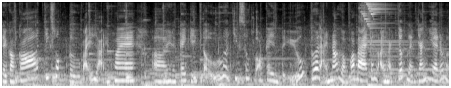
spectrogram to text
Thì còn có chiết xuất từ bảy loại hoa uh, cây kỷ tử chiết xuất vỏ cây liễu. Với lại nó gồm có ba cái loại hoạt chất làm trắng da rất là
